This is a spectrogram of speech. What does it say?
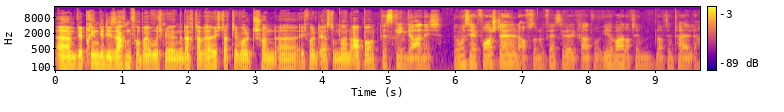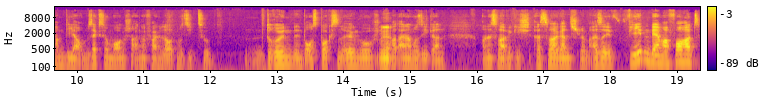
äh, wir bringen dir die Sachen vorbei, wo ich mir dann gedacht habe, ich dachte, ihr wollt schon, äh, ich wollte erst um 9 Uhr abbauen. Das ging gar nicht. Du musst dir ja vorstellen, auf so einem Festival, gerade wo wir waren, auf dem, auf dem Teil, haben die ja um 6 Uhr morgens schon angefangen, laut Musik zu dröhnen in Boxen irgendwo Ja. hat einer Musik an. Und es war wirklich, es war ganz schlimm. Also für jeden, der mal vorhat,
